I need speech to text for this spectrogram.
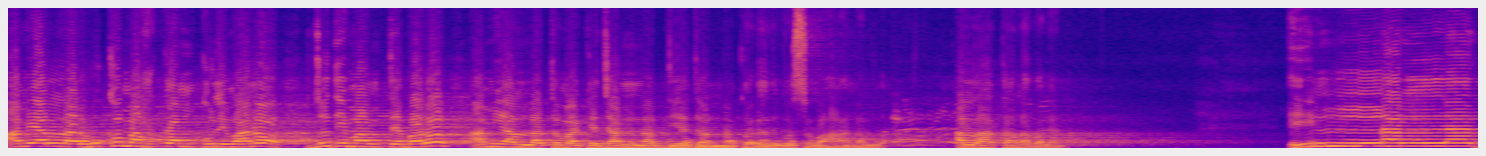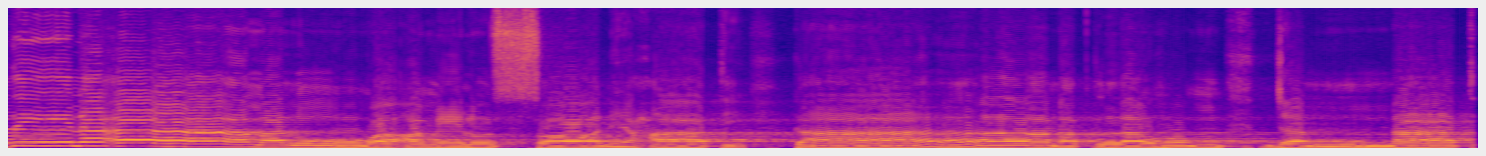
আমি আল্লাহর হুকুম আহকামগুলি মানো। যদি মানতে পারো, আমি আল্লাহ তোমাকে জান্নাত দিয়ে দন্য করে দেবো, সুবহানাল্লাহ। আল্লাহ আল্লাহ তালা বলেন إن الذين آمنوا وعملوا الصالحات كانت لهم جنات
